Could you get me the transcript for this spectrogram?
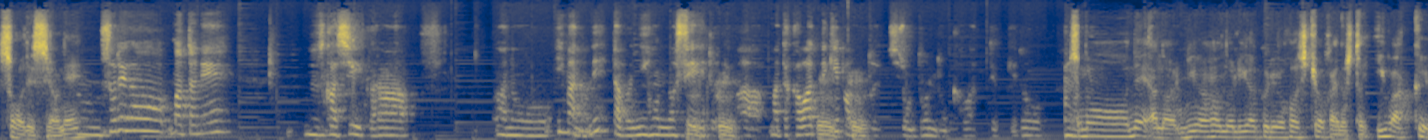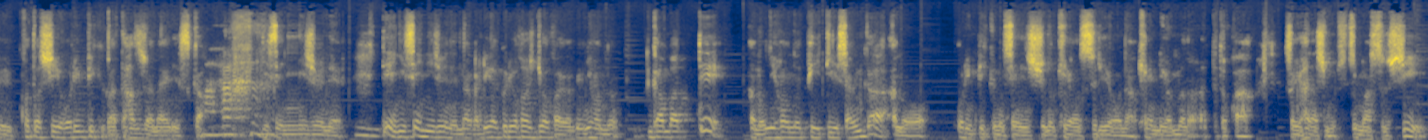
そうですよね、うん、それがまたね難しいからあの今のね多分日本の制度ではまた変わっていけばもちろんどんどん変わっていくけど、そのねあの日本の理学療法士協会の人曰く今年オリンピックがあったはずじゃないですか。あ2020年。うん。で2020年なんか理学療法士協会が日本の頑張ってあの日本の PT さんがあのオリンピックの選手のケアをするような権利をもらったとかそういう話も聞きますし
